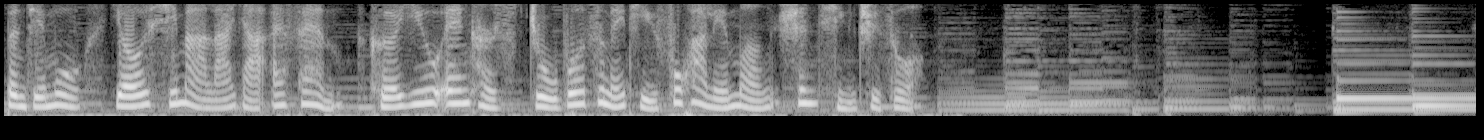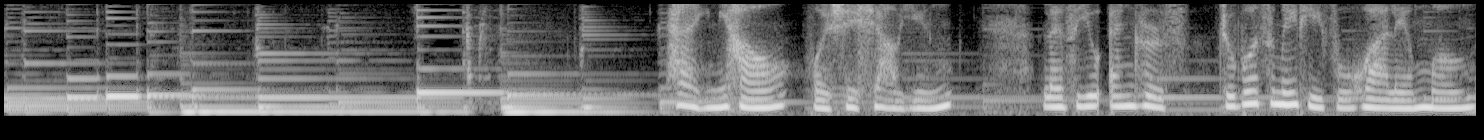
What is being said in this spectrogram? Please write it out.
本节目由喜马拉雅 FM 和 U Anchors 主播自媒体孵化联盟深情制作。嗨，你好，我是小莹，来自 U Anchors 主播自媒体孵化联盟，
